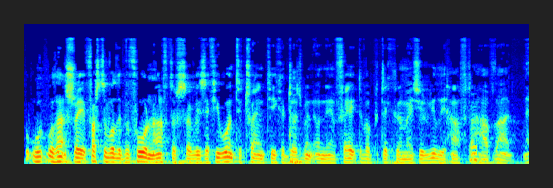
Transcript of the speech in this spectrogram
Well, well, that's right. First of all, the before and after surveys, if you want to try and take a judgment on the effect of a particular measure, you really have to have that uh,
